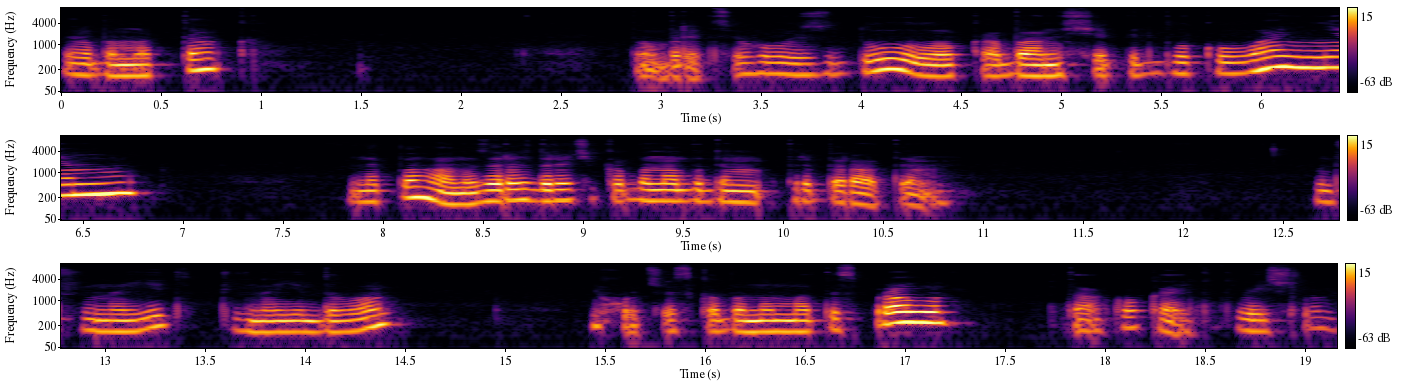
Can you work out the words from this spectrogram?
Зробимо так. Добре, цього здуло. Кабан ще під блокуванням. Непогано. Зараз, до речі, кабана будемо прибирати. Джунаїд, Джунаїд 2. Не хочу з кабаном мати справу. Так, окей, тут вийшло.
